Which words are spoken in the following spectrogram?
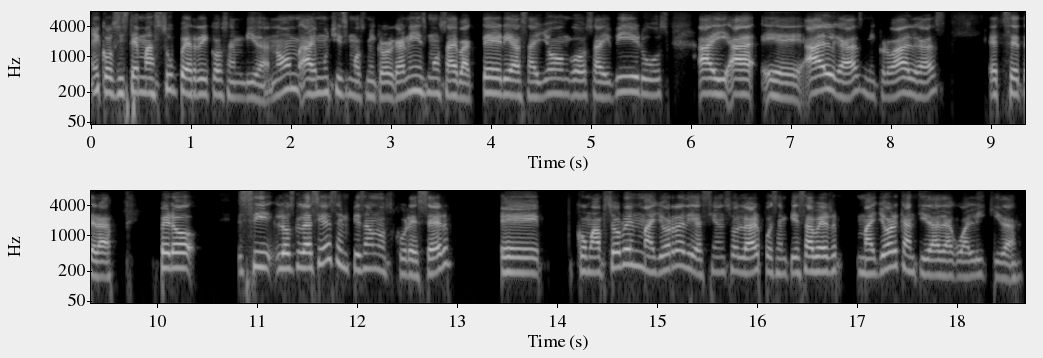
ecosistemas súper ricos en vida, ¿no? Hay muchísimos microorganismos, hay bacterias, hay hongos, hay virus, hay ah, eh, algas, microalgas, etcétera. Pero si los glaciares empiezan a oscurecer, eh, como absorben mayor radiación solar, pues empieza a haber mayor cantidad de agua líquida.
